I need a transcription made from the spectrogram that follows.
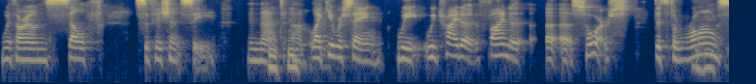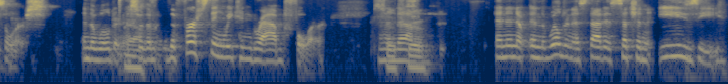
with our own self sufficiency. In that, mm-hmm. um, like you were saying, we we try to find a, a, a source that's the wrong mm-hmm. source in the wilderness yeah. or the, the first thing we can grab for so and um, and in, in the wilderness that is such an easy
